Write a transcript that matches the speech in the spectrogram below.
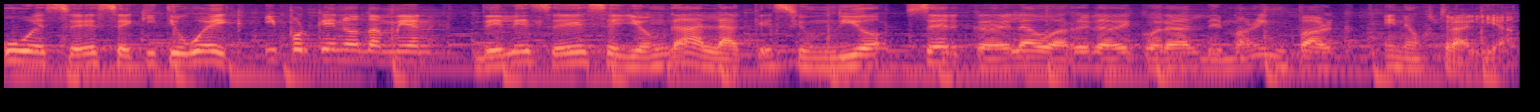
USS Kitty Wake y, por qué no, también del SS Yongala que se hundió cerca de la barrera de coral de Marine Park en Australia.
